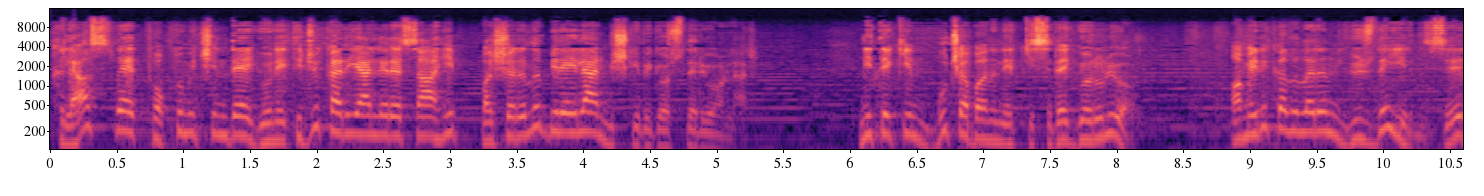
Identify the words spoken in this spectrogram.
klas ve toplum içinde yönetici kariyerlere sahip başarılı bireylermiş gibi gösteriyorlar. Nitekim bu çabanın etkisi de görülüyor. Amerikalıların %20'si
